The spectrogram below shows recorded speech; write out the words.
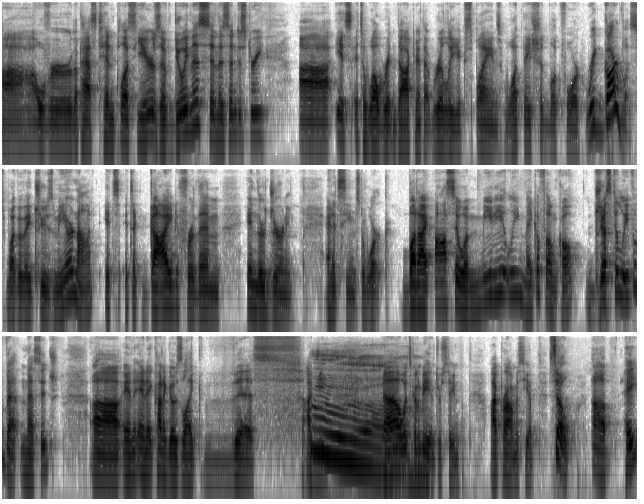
Uh, over the past 10 plus years of doing this in this industry, uh, it's it's a well written document that really explains what they should look for, regardless whether they choose me or not. It's it's a guide for them in their journey, and it seems to work. But I also immediately make a phone call just to leave a vet message, uh, and and it kind of goes like this. I mean, no, it's going to be interesting. I promise you. So, uh, hey,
